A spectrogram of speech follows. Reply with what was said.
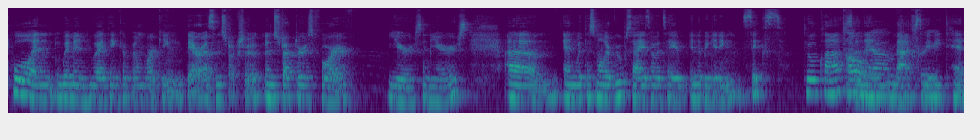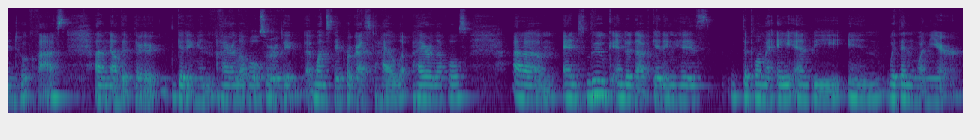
pool and women who I think have been working there as instructor, instructors for years and years. Um, and with the smaller group size, I would say in the beginning six to a class, Oh, and then yeah, max maybe 10 to a class. Um, now that they're getting in higher levels or they once they progress to higher, higher levels. Um, and luke ended up getting his diploma a and b in within one year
